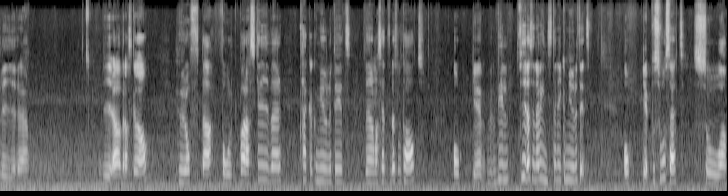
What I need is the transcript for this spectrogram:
blir, eh, blir överraskad av. Hur ofta folk bara skriver, tackar communityt när de har sett resultat och eh, vill fira sina vinster i communityt. Och eh, på så sätt så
